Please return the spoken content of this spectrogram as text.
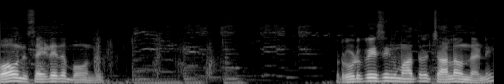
బాగుంది సైడ్ అయితే బాగుంది. రోడ్ ఫేసింగ్ మాత్రం చాలా ఉందండి.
